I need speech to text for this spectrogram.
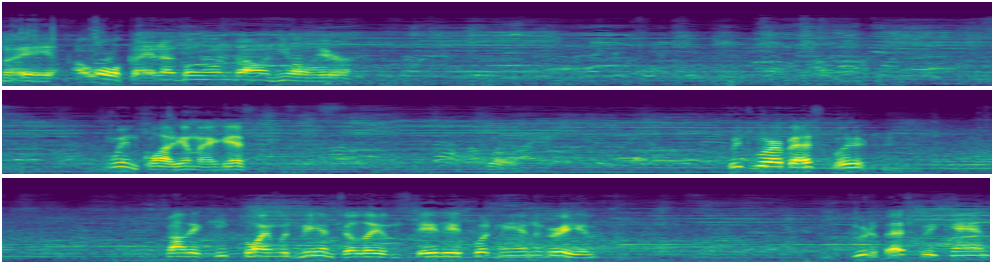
my all kind of going downhill here. Wind caught him, I guess. We do our best with it. Probably keep going with me until they day they put me in the grave. Do the best we can.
